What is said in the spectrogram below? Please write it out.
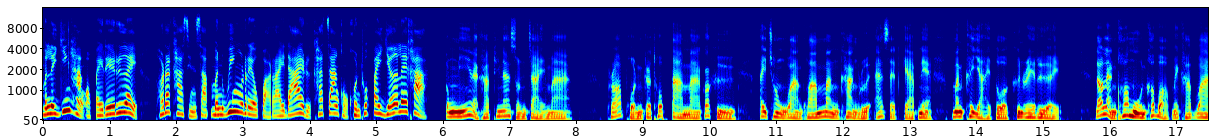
มันเลยยิ่งห่างออกไปเรื่อยๆ เพราะราคาสินทรัพย์มันวิ่งเร็วกว่ารายได้ หรือค่าจ้างของคนทั่วไปเยอะเลยค่ะ ตรงนี้แหละครับที่น่าสนใจมาก เพราะผลกระทบตามมาก็คือ ไอ้ช่องว่างความมั่งคั่ง หรือ asset gap เนี่ยมันขยายตัวขึ้นเรื่อยๆ แล้วแหล่งข้อมูลเขาบอกไหมครับว่า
